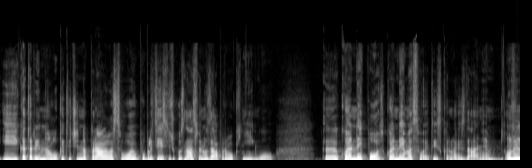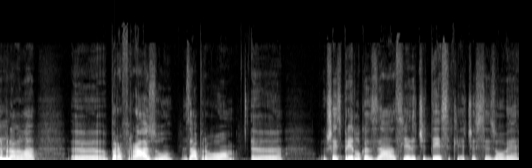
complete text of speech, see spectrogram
I Katarina Luketić je napravila svoju publicističku znanstvenu zapravo knjigu koja, ne pos- koja nema svoje tiskano izdanje. Ona je Mhm. napravila e, parafrazu zapravo e, šest prijedloga za sljedeće desetljeće se zove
